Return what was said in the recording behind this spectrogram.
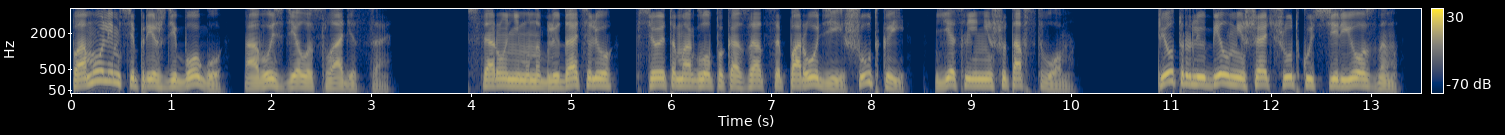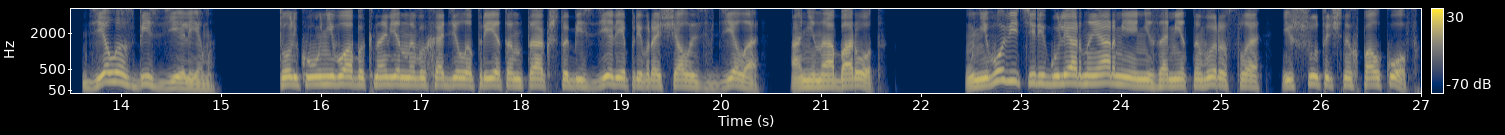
Помолимся прежде Богу, а вось дело сладится». Стороннему наблюдателю все это могло показаться пародией, шуткой, если не шутовством. Петр любил мешать шутку с серьезным, дело с бездельем. Только у него обыкновенно выходило при этом так, что безделье превращалось в дело, а не наоборот. У него ведь и регулярная армия незаметно выросла из шуточных полков,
